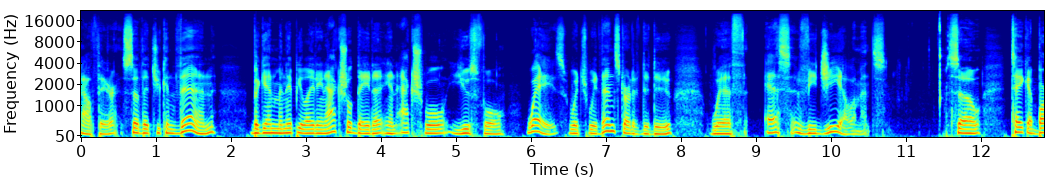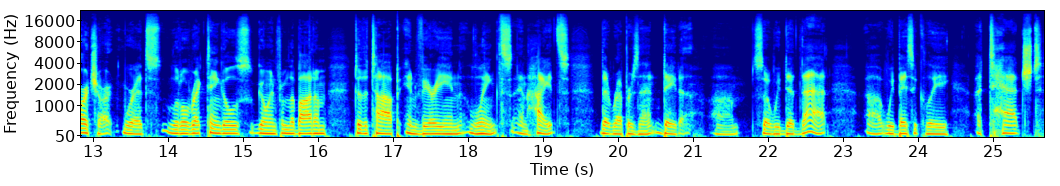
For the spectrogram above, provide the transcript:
out there, so that you can then begin manipulating actual data in actual useful ways, which we then started to do with SVG elements. So take a bar chart where it's little rectangles going from the bottom to the top in varying lengths and heights that represent data. Um, so we did that. Uh, we basically attached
